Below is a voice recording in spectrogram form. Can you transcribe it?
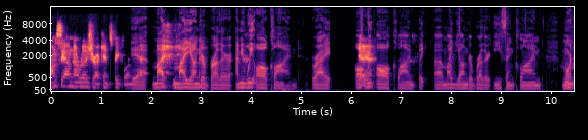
honestly, I'm not really sure. I can't speak for him. Yeah, my my younger brother. I mean, we all climbed, right? All Yeah, yeah. we all climbed, but uh, my younger brother Ethan climbed more,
